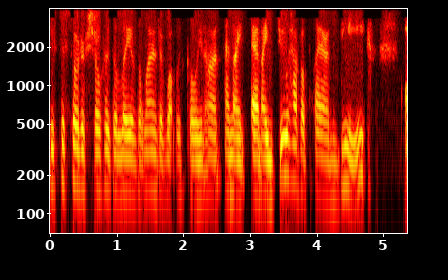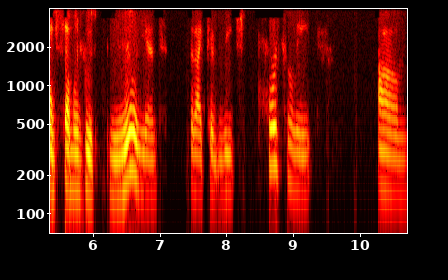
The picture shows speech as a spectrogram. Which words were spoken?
just to sort of show her the lay of the land of what was going on, and I and I do have a plan B of someone who's brilliant that I could reach personally um,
